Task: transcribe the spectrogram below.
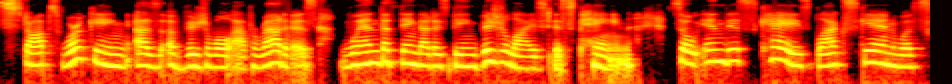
stops working as a visual apparatus when the thing that is being visualized is pain. So in this case, black skin was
